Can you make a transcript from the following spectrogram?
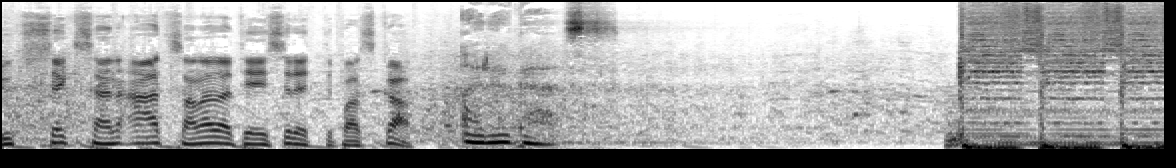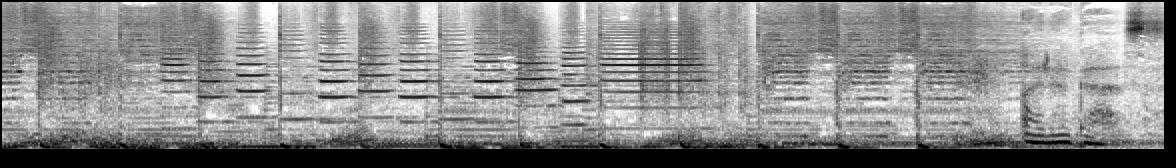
Yüksek sanat sana da tesir etti Pascal. Aragaz. Aragaz.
